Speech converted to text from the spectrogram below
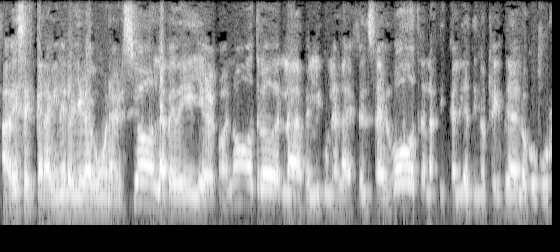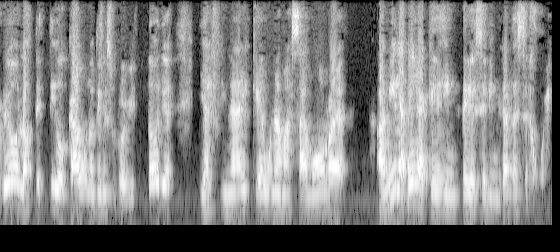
a veces Carabinero llega con una versión, la PDI llega con otro, la película La Defensa es otra, la Fiscalía tiene otra idea de lo que ocurrió, los testigos, cada uno tiene su propia historia, y al final queda una mazamorra. A mí la pega que debe ser ingrata es ser juez,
